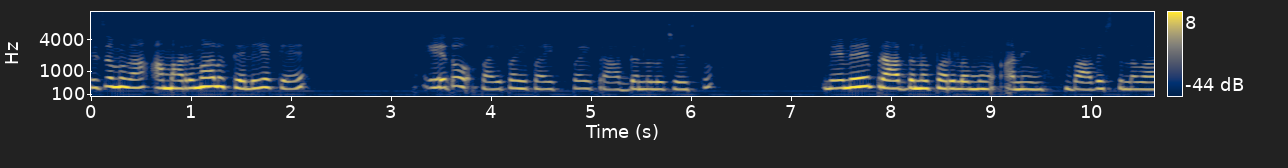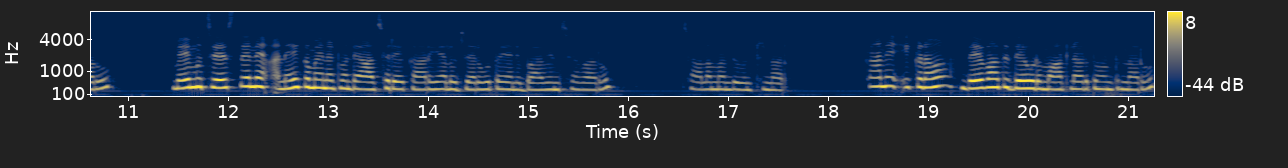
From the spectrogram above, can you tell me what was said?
నిజముగా ఆ మర్మాలు తెలియకే ఏదో పై పై పై పై ప్రార్థనలు చేస్తూ మేమే ప్రార్థన పరులము అని భావిస్తున్నవారు. మేము చేస్తేనే అనేకమైనటువంటి ఆశ్చర్య కార్యాలు జరుగుతాయని భావించేవారు చాలామంది ఉంటున్నారు. కానీ ఇక్కడ దేవాతి దేవుడు మాట్లాడుతూ ఉంటున్నారు.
